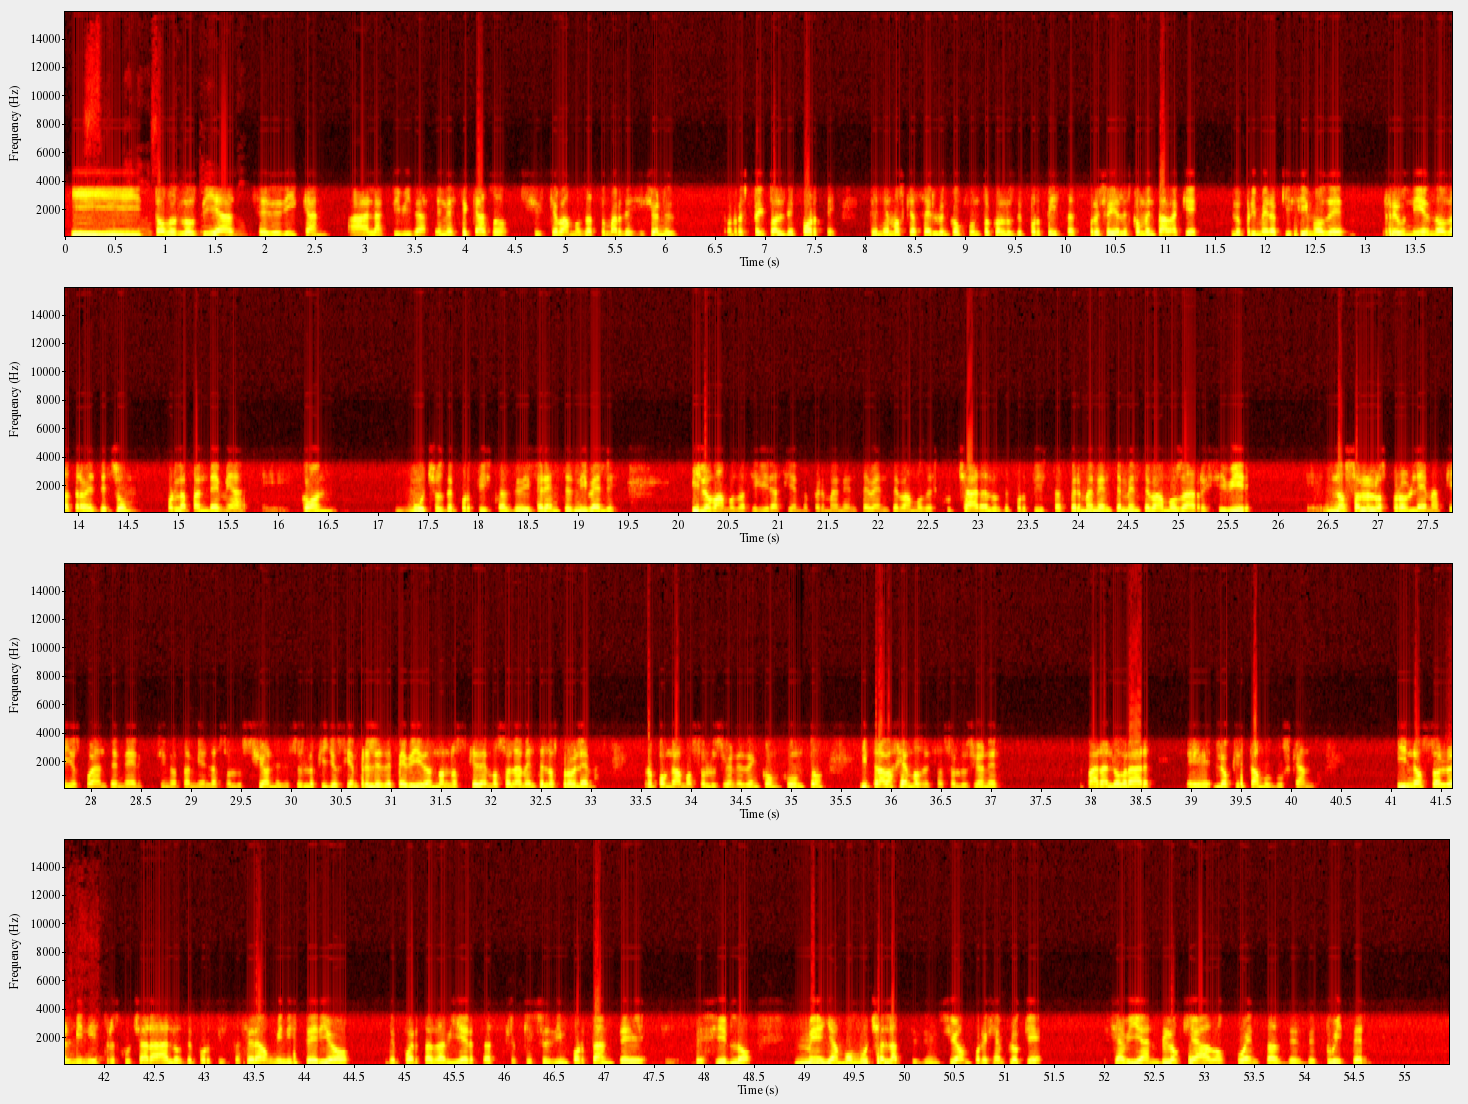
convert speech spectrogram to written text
y todos los días se dedican a la actividad. En este caso, si es que vamos a tomar decisiones con respecto al deporte, tenemos que hacerlo en conjunto con los deportistas. Por eso yo les comentaba que lo primero que hicimos es reunirnos a través de Zoom por la pandemia eh, con muchos deportistas de diferentes niveles y lo vamos a seguir haciendo. Permanentemente vamos a escuchar a los deportistas, permanentemente vamos a recibir no solo los problemas que ellos puedan tener, sino también las soluciones. Eso es lo que yo siempre les he pedido. No nos quedemos solamente en los problemas. Propongamos soluciones en conjunto y trabajemos esas soluciones para lograr eh, lo que estamos buscando. Y no solo el ministro escuchará a los deportistas, será un ministerio de puertas abiertas. Creo que eso es importante decirlo. Me llamó mucho la atención, por ejemplo, que se habían bloqueado cuentas desde Twitter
